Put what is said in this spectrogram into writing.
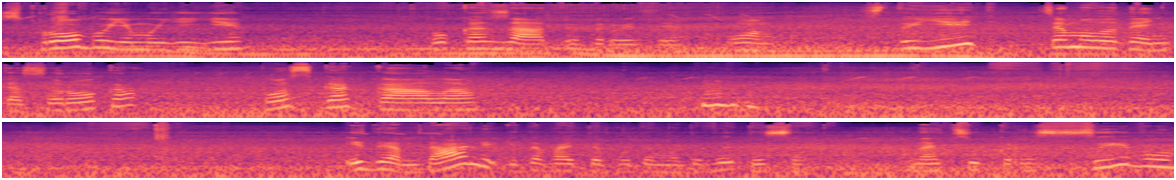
спробуємо її показати, друзі. Он стоїть, це молоденька сорока, поскакала. Ідемо далі і давайте будемо дивитися на цю красиву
